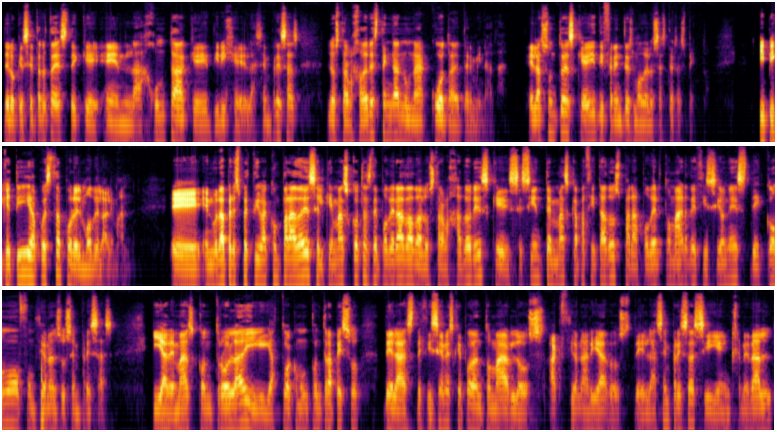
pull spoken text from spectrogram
de lo que se trata es de que en la junta que dirige las empresas, los trabajadores tengan una cuota determinada. El asunto es que hay diferentes modelos a este respecto. Y Piketty apuesta por el modelo alemán. Eh, en una perspectiva comparada es el que más cotas de poder ha dado a los trabajadores que se sienten más capacitados para poder tomar decisiones de cómo funcionan sus empresas y además controla y actúa como un contrapeso de las decisiones que puedan tomar los accionariados de las empresas y en general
